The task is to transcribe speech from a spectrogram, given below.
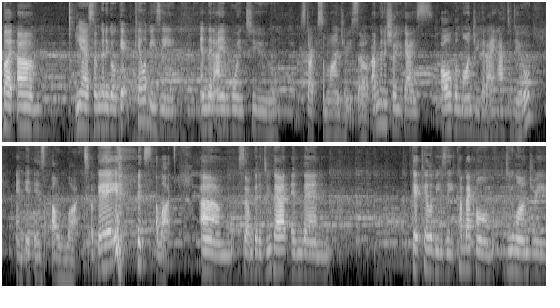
But um yeah so i'm gonna go get Kayla Beezy and then i am going to start some laundry. So i'm gonna show you guys all the laundry that I have to do and it is a lot okay? It's a lot. Um, so I'm gonna do that and then get Kayla Beezy come back home do laundry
